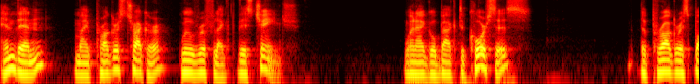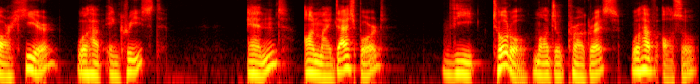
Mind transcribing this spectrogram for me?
and then my progress tracker will reflect this change. When I go back to courses, the progress bar here will have increased, and on my dashboard, the total module progress will have also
